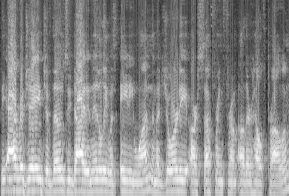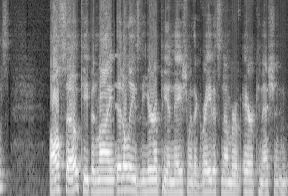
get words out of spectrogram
The average age of those who died in Italy was 81. The majority are suffering from other health problems. Also, keep in mind, Italy is the European nation with the greatest number of air connection,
